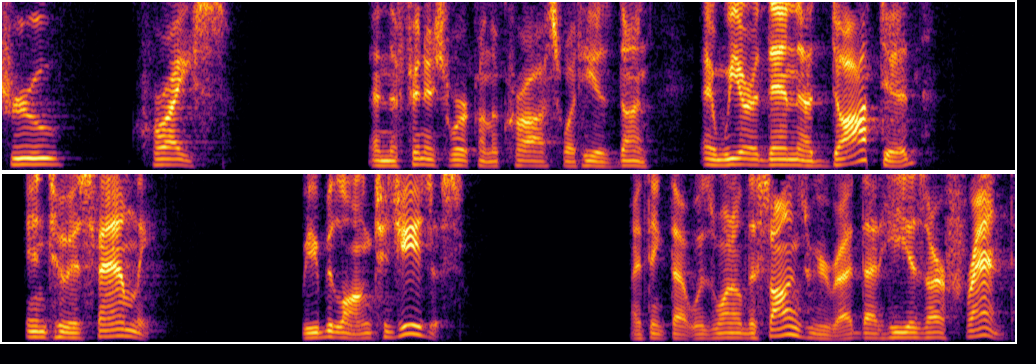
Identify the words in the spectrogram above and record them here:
through Christ and the finished work on the cross, what He has done. And we are then adopted into his family. We belong to Jesus. I think that was one of the songs we read that he is our friend.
